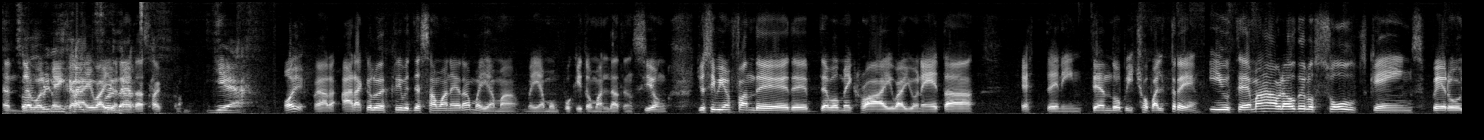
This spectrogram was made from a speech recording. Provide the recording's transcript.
En Devil May Cry Bayonetta, exacto. Yeah. Oye, ahora, que lo escribes de esa manera me llama, me llama un poquito más la atención. Yo soy bien fan de, Devil May Cry, Bayonetta, este, Nintendo Picho para el 3. Y ustedes me han hablado de los Souls Games, pero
